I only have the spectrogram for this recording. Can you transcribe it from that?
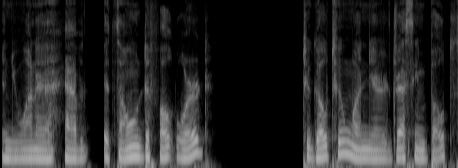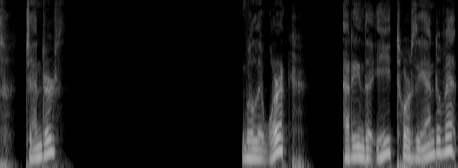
and you want to have its own default word to go to when you're addressing both genders? Will it work? Adding the E towards the end of it?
